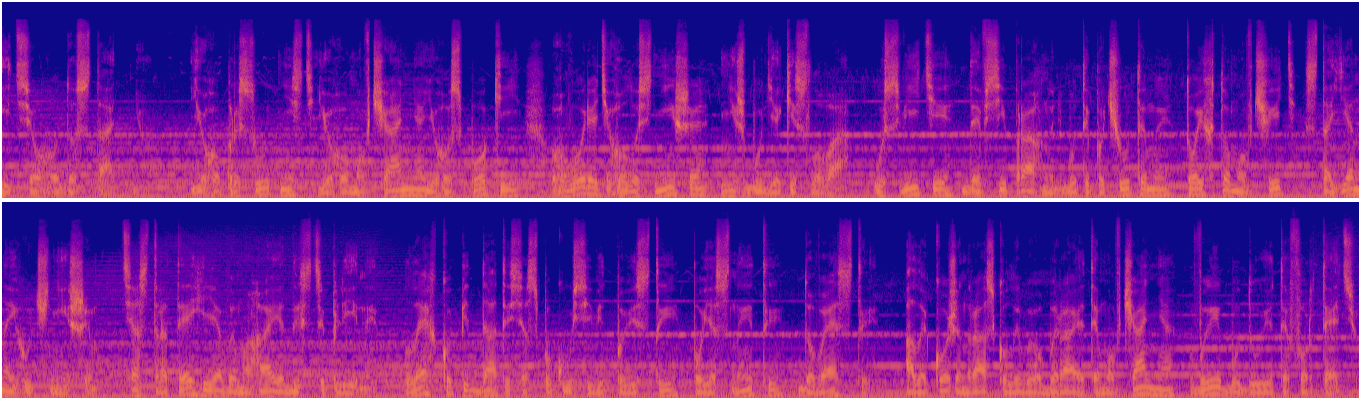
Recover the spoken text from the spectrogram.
і цього достатньо. Його присутність, його мовчання, його спокій говорять голосніше, ніж будь-які слова. У світі, де всі прагнуть бути почутими, той, хто мовчить, стає найгучнішим. Ця стратегія вимагає дисципліни. Легко піддатися спокусі відповісти, пояснити, довести. Але кожен раз, коли ви обираєте мовчання, ви будуєте фортецю.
